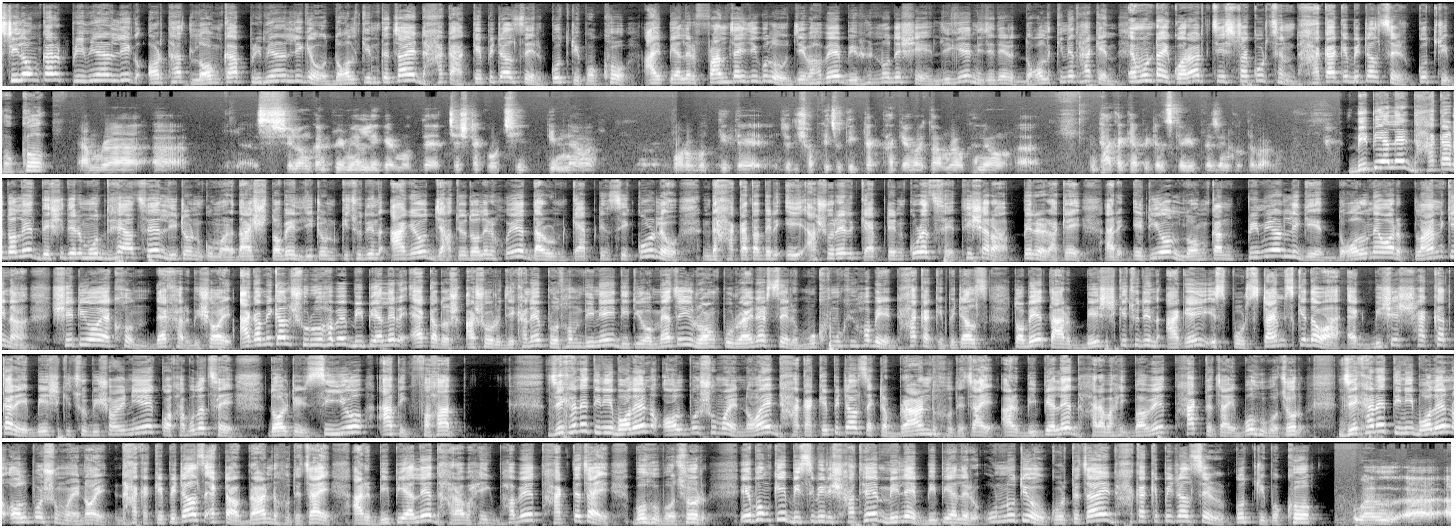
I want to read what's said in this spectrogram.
শ্রীলঙ্কার premier league অর্থাৎ লঙ্কা premier লিগেও দল কিনতে চায় ঢাকা ক্যাপিটালসের কর্তৃপক্ষ। আইপিএলের ফ্রাঞ্চাইজিগুলো যেভাবে বিভিন্ন দেশে লিগে নিজেদের দল কিনে থাকেন, এমনটাই করার চেষ্টা করছেন ঢাকা ক্যাপিটালসের কর্তৃপক্ষ। আমরা শ্রীলঙ্কান প্রিমিয়ার লিগের মধ্যে চেষ্টা করছি টিম নেওয়ার। পরবর্তীতে যদি সবকিছু ঠিকঠাক থাকে, হয়তো আমরা ওখানেও ঢাকা ক্যাপিটালসকে রিপ্রেজেন্ট করতে পারব। বিপিএলের ঢাকার দলে দেশিদের মধ্যে আছে লিটন কুমার দাস। তবে লিটন কিছুদিন আগেও জাতীয় দলের হয়ে দারুণ ক্যাপ্টেন্সি করলেও ঢাকা তাদের এই আসরের ক্যাপ্টেন করেছে থিসারা পেরেরাকে। আর এটিও লঙ্কান প্রিমিয়ার লিগে দল নেওয়ার প্ল্যান কিনা সেটিও এখন দেখার বিষয়। আগামীকাল শুরু হবে বিপিএলের একাদশ আসর, যেখানে প্রথম দিনেই দ্বিতীয় ম্যাচেই রংপুর রাইডার্সের মুখোমুখি হবে ঢাকা ক্যাপিটালস। তবে তার বেশ কিছুদিন আগেই স্পোর্টস টাইমসকে দেওয়া এক বিশেষ সাক্ষাৎকারে বেশ কিছু বিষয় নিয়ে কথা বলেছে দলটির সিইও আতিক ফাহাদ। যেখানে তিনি বলেন, অল্প সময় নয়, ঢাকা ক্যাপিটালস একটা ব্র্যান্ড হতে চায় আর বিপিএলে ধারাবাহিকভাবে থাকতে চায় বহু বছর। যেখানে তিনি বলেন, অল্প সময় নয়, ঢাকা ক্যাপিটালস একটা ব্র্যান্ড হতে চায় আর বিপিএলে ধারাবাহিকভাবে থাকতে চায় বহু বছর। এবং কি বিসিবির সাথে মিলে বিপিএলের উন্নতিও করতে চায় ঢাকা ক্যাপিটালসের কর্তৃপক্ষ। ওয়েল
